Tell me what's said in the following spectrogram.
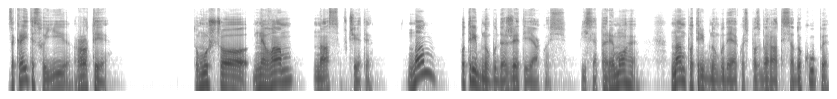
Закрийте свої роти. Тому що не вам нас вчити. Нам потрібно буде жити якось після перемоги. Нам потрібно буде якось позбиратися докупи,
